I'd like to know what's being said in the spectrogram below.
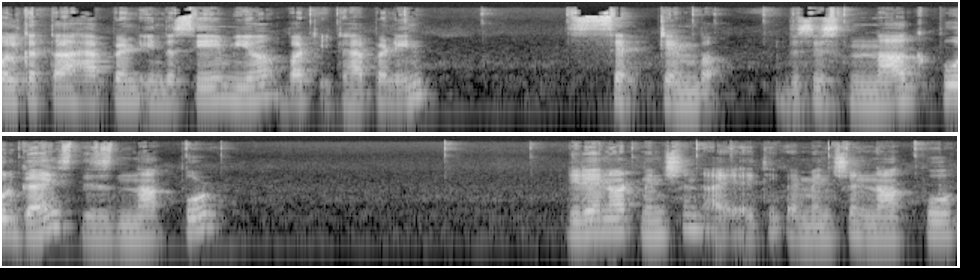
kolkata happened in the same year but it happened in september. This is nagpur guys. This is nagpur. Did i not mention? I, I think i mentioned nagpur.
